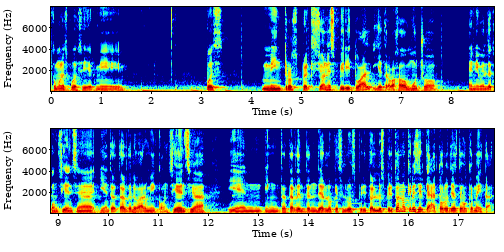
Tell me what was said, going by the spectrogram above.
¿Cómo les puedo decir? Mi... Pues mi introspección espiritual y he trabajado mucho en nivel de conciencia y en tratar de elevar mi conciencia y en, tratar de entender lo que es lo espiritual. Lo espiritual no quiere decir que a ah, todos los días tengo que meditar,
